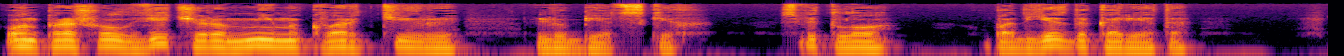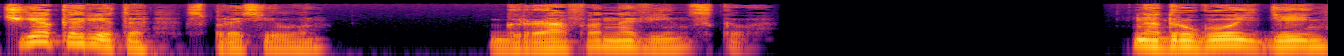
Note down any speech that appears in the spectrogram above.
Он прошел вечером мимо квартиры Любецких. Светло, у подъезда карета. «Чья карета?» — спросил он. «Графа Новинского». На другой день,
